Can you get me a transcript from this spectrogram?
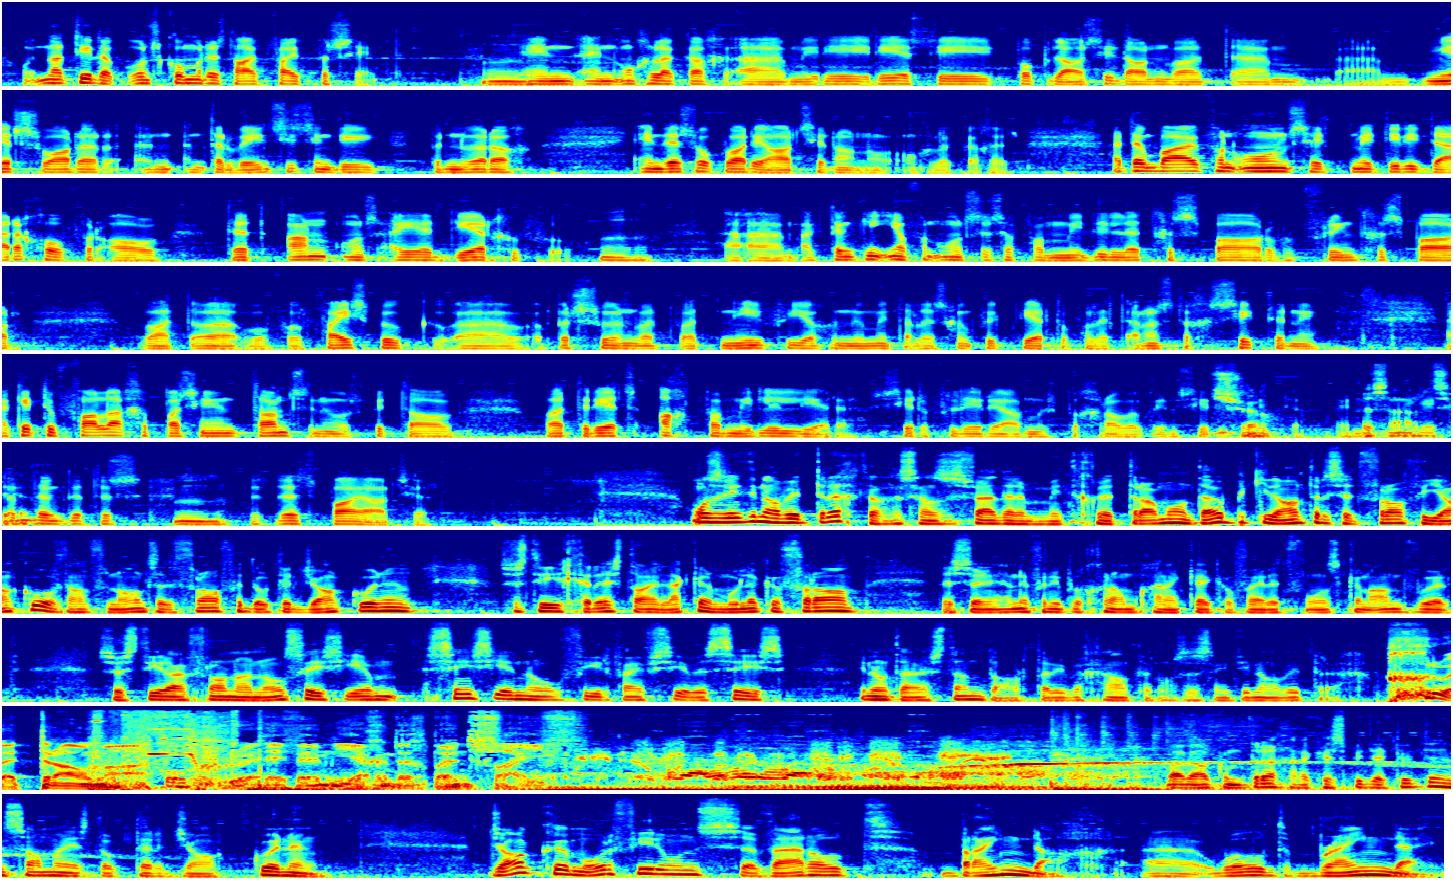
Natuurlik, ons kommer is daai 5%. Hmm. En en ongelukkig ehm um, hierdie hierdie is die populasie dan wat ehm um, um, meer swaarder in, intervensies in die benodig en dis ook waar die hartseer dan ongelukkig is. Ek dink baie van ons het met hierdie derde golf veral dit aan ons eie deur gevoel. Hmm. Ehm uh, ek dink nie een van ons is 'n familielid gespaar of 'n vriend gespaar wat uh, of op Facebook 'n uh, persoon wat wat nie vir jou genoem het hulle is geïnfekteerd of hulle het ernstige siekte nie. Ek het toevallig 'n pasiënt tans in die hospitaal wat reeds 8 familielede sedert verlede jaar moes begrawe weens hierdie siekte. En dis ek dink dit is hmm. dis dis baie hartseer. Ons net nou weer terug dan gesels ons verder met groot trauma. Onthou 'n bietjie later is dit vra vir Janko of dan vanaand is dit vra vir Dr. Jan Koning. So stuur gerus daai lekker moeilike vrae. Dis aan die einde van die program gaan ek kyk of hy dit vir ons kan antwoord. So stuur daai vrae na 061 6104576 en onthou standaard tariewe geld en ons is net hier nou weer terug. Groot trauma op Groot FM 90.5. Baie welkom terug. Ek is Pieter Kloete en saam met is Dr. Jan Koning. Jock môre vier ons wêreld breindag, uh World Brain Day.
